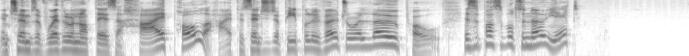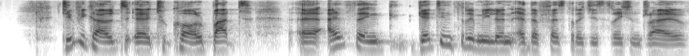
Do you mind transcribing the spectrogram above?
in terms of whether or not there's a high poll, a high percentage of people who vote, or a low poll. Is it possible to know yet? Difficult uh, to call, but uh, I think getting 3 million at the first registration drive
